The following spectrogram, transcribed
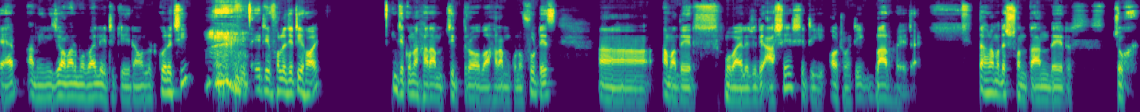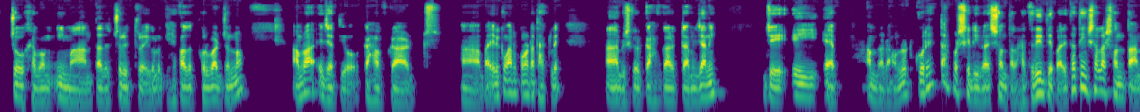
অ্যাপ আমি নিজেও আমার মোবাইলে এটিকে ডাউনলোড করেছি। এটির ফলে যেটি হয় যে কোনো হারাম চিত্র বা হারাম কোনো ফুটেজ আমাদের মোবাইলে যদি আসে, সেটি অটোমেটিক ব্লার হয়ে যায়। তাহলে আমাদের সন্তানদের চোখ চোখ এবং ইমান, তাদের চরিত্র এগুলোকে হেফাজত করবার জন্য আমরা এ জাতীয় কাহাফ গার্ড বা এরকম আর কোনোটা থাকলে বিশেষ করে কাহাফ গার্ডটা আমি জানি যে এই অ্যাপ আমরা ডাউনলোড করে তারপর সে ডিভাইস সন্তান হাতে দিতে পারি। তাতে ইনশাল্লাহ সন্তান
